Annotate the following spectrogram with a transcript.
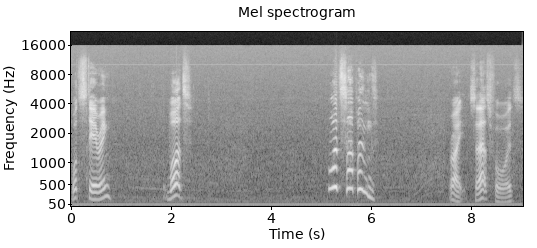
What's steering? What? What's happened? Right, so that's forwards.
